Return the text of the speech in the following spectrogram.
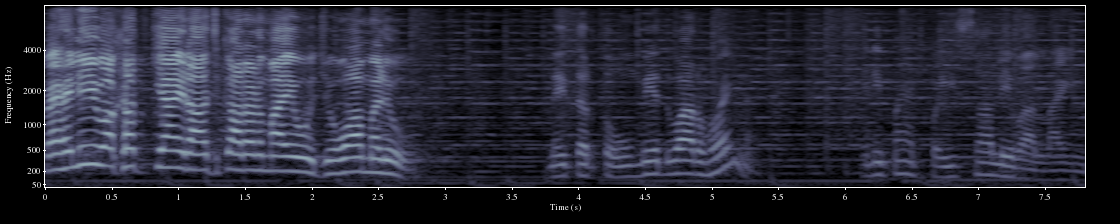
પહેલી વખત ક્યાંય રાજકારણમાં એવું જોવા મળ્યું, નહીતર તો ઉમેદવાર હોય ને, એની પાસે પૈસા લેવા લાઈન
